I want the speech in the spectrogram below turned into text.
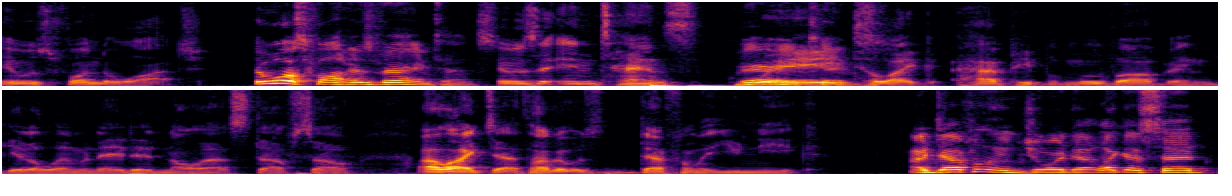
it was fun to watch. It was fun. It was very intense. It was an intense Very way intense. to like have people move up and get eliminated and all that stuff. So I liked it. I thought it was definitely unique. I definitely enjoyed that. Like I said,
